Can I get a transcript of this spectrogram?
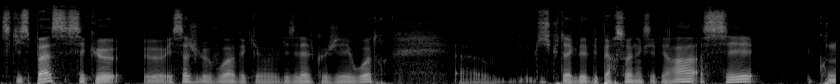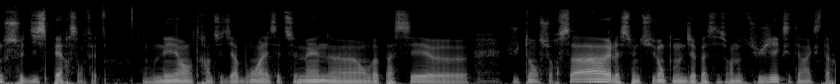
ce qui se passe, c'est que, euh, et ça je le vois avec euh, les élèves que j'ai ou autres, discuter avec des, personnes, etc., c'est qu'on se disperse en fait. On est en train de se dire, bon, allez, cette semaine, on va passer du temps sur ça, la semaine suivante, on a déjà passé sur un autre sujet, etc., etc.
